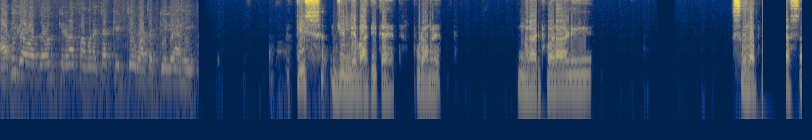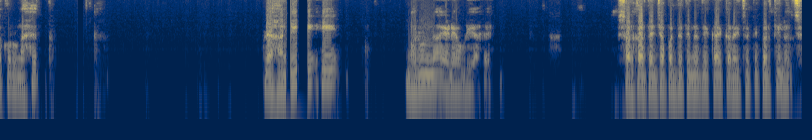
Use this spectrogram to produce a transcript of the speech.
आदी गावात जाऊन किराणा सामानाच्या किटचे वाटप केले आहे. तीस जिल्हे बाधित आहेत पुरामुळे. मराठवाडा आणि सोलापूर जास्त करून आहेत. आणि हानी ही भरून न येण्या एवढी आहे. सरकार त्यांच्या पद्धतीने जे काय करायचं ते करतीलच.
